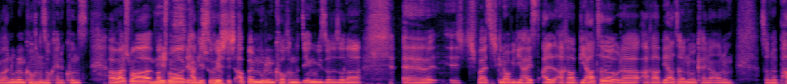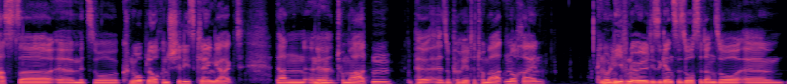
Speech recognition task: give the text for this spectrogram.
Aber Nudeln kochen ist Mhm. auch keine Kunst. Aber manchmal, Nee, manchmal ist kacke ich so schwer. richtig ab beim Nudeln kochen mit irgendwie so, so einer, äh, ich weiß nicht genau, wie die heißt, Al-Arabiata oder Arabiata nur, keine Ahnung. So eine Pasta äh, mit so Knoblauch und Chilis klein gehackt. Dann äh, Ja. Tomaten, also pürierte Tomaten noch rein. In. Olivenöl diese ganze Soße dann so ähm,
